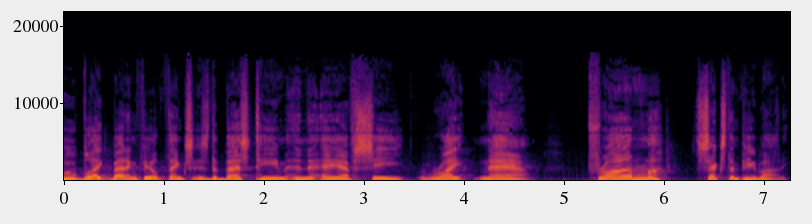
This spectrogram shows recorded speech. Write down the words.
who Blake Beddingfield thinks is the best team in the AFC right now. From Sixth and Peabody.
